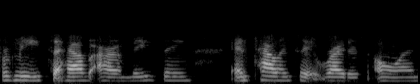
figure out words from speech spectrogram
for me to have our amazing and talented writers on.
